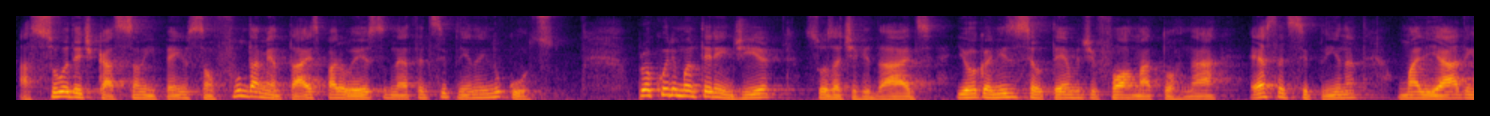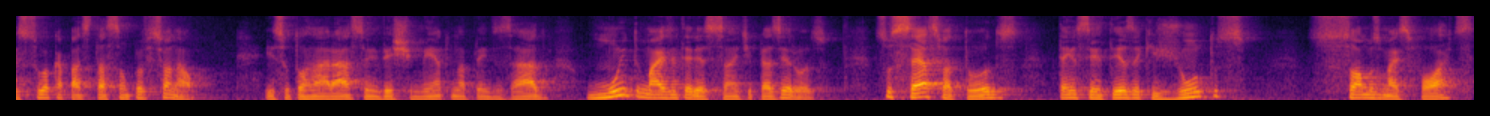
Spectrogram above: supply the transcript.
a sua dedicação e empenho são fundamentais para o êxito nesta disciplina e no curso. Procure manter em dia suas atividades e organize seu tempo de forma a tornar esta disciplina uma aliada em sua capacitação profissional. Isso tornará seu investimento no aprendizado muito mais interessante e prazeroso. Sucesso a todos, tenho certeza que juntos somos mais fortes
